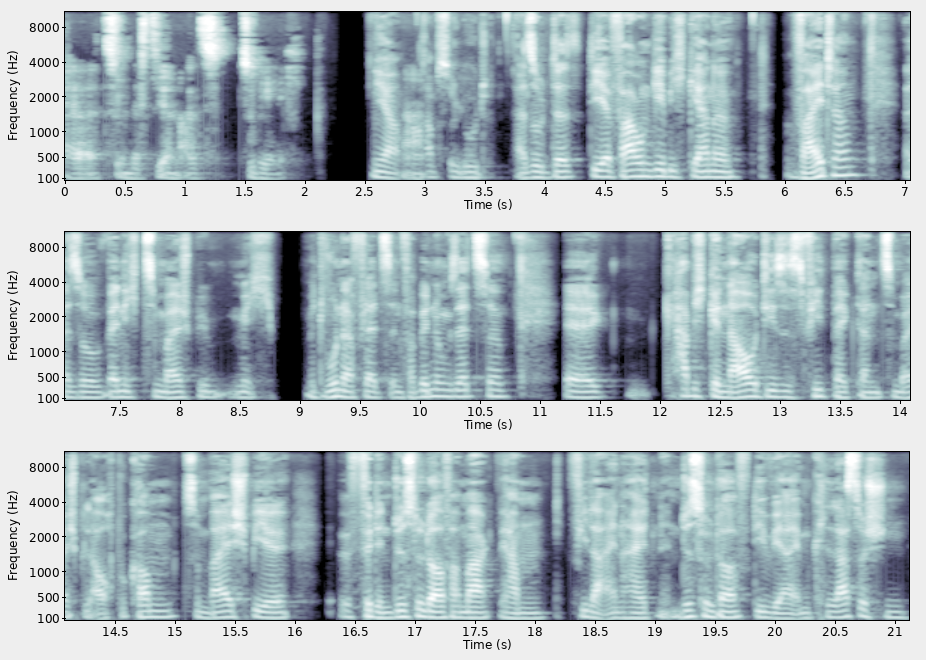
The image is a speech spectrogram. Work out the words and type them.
äh, zu investieren als zu wenig. Ja, Ja. absolut. Also das, die Erfahrung gebe ich gerne weiter. Also wenn ich zum Beispiel mich mit Wunderflats in Verbindung setze, äh, habe ich genau dieses Feedback dann zum Beispiel auch bekommen. Zum Beispiel für den Düsseldorfer Markt. Wir haben viele Einheiten in Düsseldorf, die wir im klassischen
